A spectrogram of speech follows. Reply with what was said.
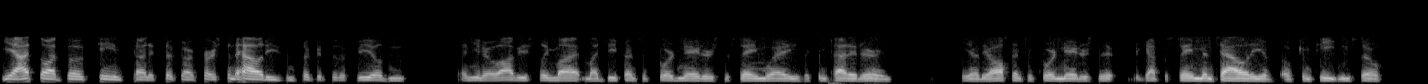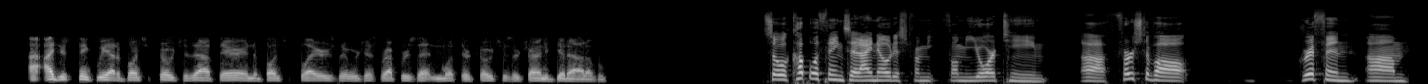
Yeah, I thought both teams kind of took our personalities and took it to the field, and and you know, obviously my my defensive coordinator is the same way. He's a competitor, and you know, the offensive coordinators that, got the same mentality of, of competing. So I, I just think we had a bunch of coaches out there and a bunch of players that were just representing what their coaches are trying to get out of them. So a couple of things that I noticed from from your team. Uh, first of all, Griffin um,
